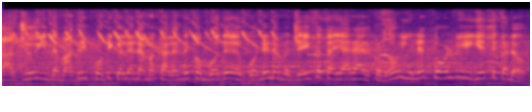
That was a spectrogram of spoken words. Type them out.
ராஜு இந்த மாதிரி போட்டிகள்ல நம்ம கலந்துக்கும் போது ஒண்ணு நம்ம ஜெயிக்க தயாரா இருக்கணும் இல்ல தோல்வியை ஏத்துக்கணும்.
